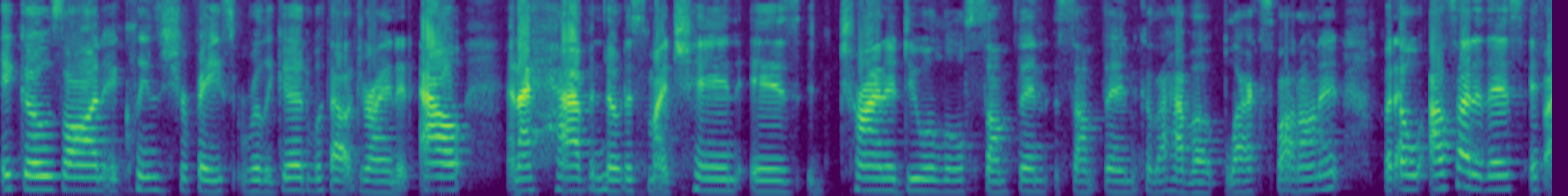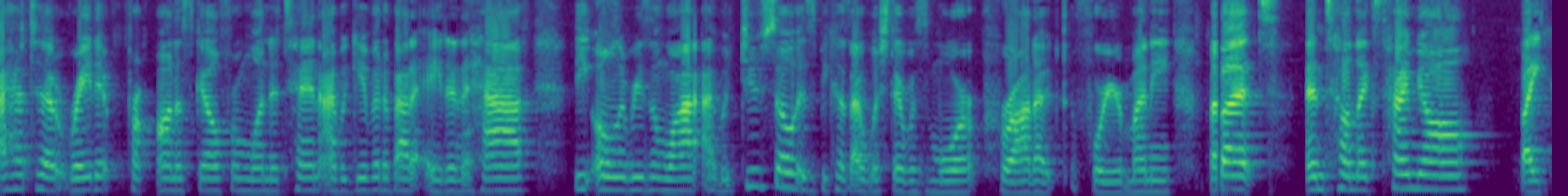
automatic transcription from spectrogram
It goes on, it cleans your face really good without drying it out. And I have noticed my chin is trying to do a little something, something, because I have a black spot on it. But oh, outside of this, if I had to rate it from, on a scale from 1 to 10, I would give it about an 8.5. The only reason why I would do so is because I wish there was more product for your money. But, but until next time, y'all, bye.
